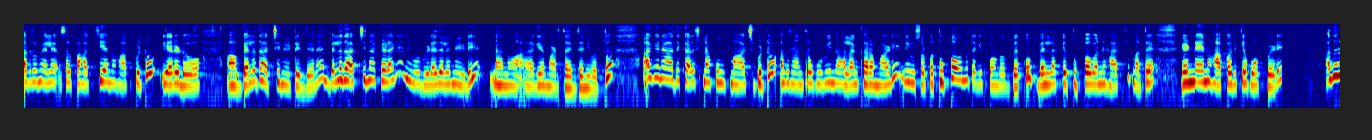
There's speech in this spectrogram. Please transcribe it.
ಅದ್ರ ಮೇಲೆ ಸ್ವಲ್ಪ ಅಕ್ಕಿಯನ್ನು ಹಾಕಿಬಿಟ್ಟು ಎರಡು ಬೆಲ್ಲದ ಅಚ್ಚಿನ ಇಟ್ಟಿದ್ದೇನೆ. ಬೆಲ್ಲದ ಅಚ್ಚಿನ ಕೆಳಗೆ ನೀವು ವಿಳೆದೆಲೆನೇ ಇಡಿ. ನಾನು ಹಾಗೆ ಮಾಡ್ತಾ ಇದ್ದೇನೆ ಇವತ್ತು. ಹಾಗೆಯೇ ಅದಕ್ಕೆ ಅರಿಶಿನ ಕುಂಕುಮ ಹಚ್ಬಿಟ್ಟು ಅದರ ನಂತರ ಹೂವಿಂದ ಅಲಂಕಾರ ಮಾಡಿ ನೀವು ಸ್ವಲ್ಪ ತುಪ್ಪವನ್ನು ತೆಗೆದುಕೊಂಡು ಹೋಗಬೇಕು. ಬೆಲ್ಲಕ್ಕೆ ತುಪ್ಪವನ್ನೇ ಹಾಕಿ ಮತ್ತು ಎಣ್ಣೆಯನ್ನು ಹಾಕೋದಕ್ಕೆ ಹೋಗಬೇಡಿ. ಅದರ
